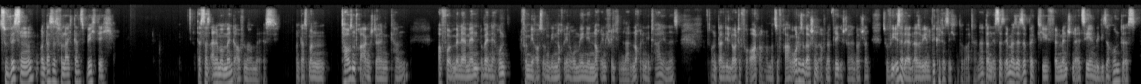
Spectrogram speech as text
zu wissen, und das ist vielleicht ganz wichtig, dass das eine Momentaufnahme ist und dass man tausend Fragen stellen kann, auch von, wenn, der wenn der Hund von mir aus irgendwie noch in Rumänien, noch in Griechenland, noch in Italien ist und dann die Leute vor Ort auch nochmal zu fragen oder sogar schon auf einer Pflegestelle in Deutschland, so wie ist er denn, also wie entwickelt er sich und so weiter, ne? dann ist das immer sehr subjektiv, wenn Menschen erzählen, wie dieser Hund ist.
